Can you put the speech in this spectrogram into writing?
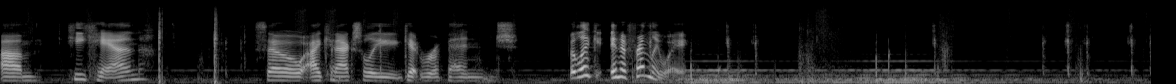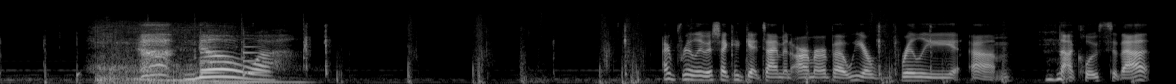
um, he can. So I can actually get revenge. But like in a friendly way. no! I really wish I could get diamond armor, but we are really um, not close to that.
